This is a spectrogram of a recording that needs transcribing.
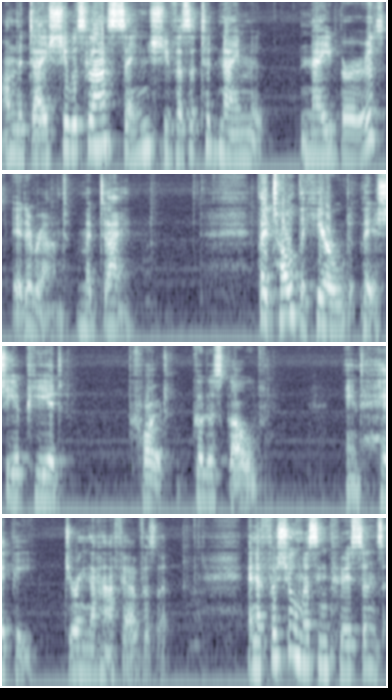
On the day she was last seen, she visited neighbours at around midday. They told the Herald that she appeared, quote, good as gold and happy during the half hour visit. An official missing persons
